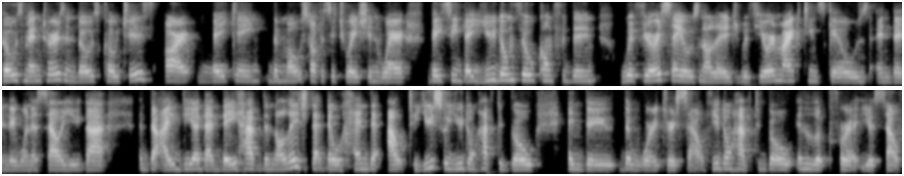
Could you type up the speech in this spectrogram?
those mentors and those coaches are making the most of a situation where they see that you don't feel confident with your sales knowledge, with your marketing skills, and then they want to sell you that the idea that they have the knowledge that they will hand it out to you. So you don't have to go and do the work yourself. You don't have to go and look for it yourself.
